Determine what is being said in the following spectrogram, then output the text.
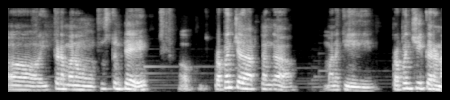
ఆ ఇక్కడ మనం చూస్తుంటే ప్రపంచవ్యాప్తంగా మనకి ప్రపంచీకరణ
